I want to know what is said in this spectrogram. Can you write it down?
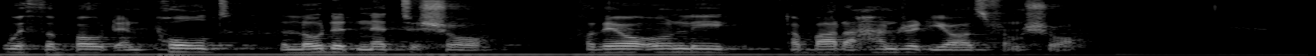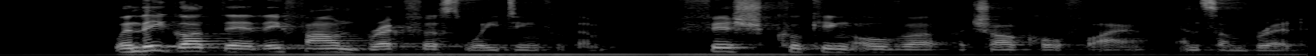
with the boat and pulled the loaded net to shore, for they were only about a hundred yards from shore. When they got there, they found breakfast waiting for them fish cooking over a charcoal fire and some bread.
